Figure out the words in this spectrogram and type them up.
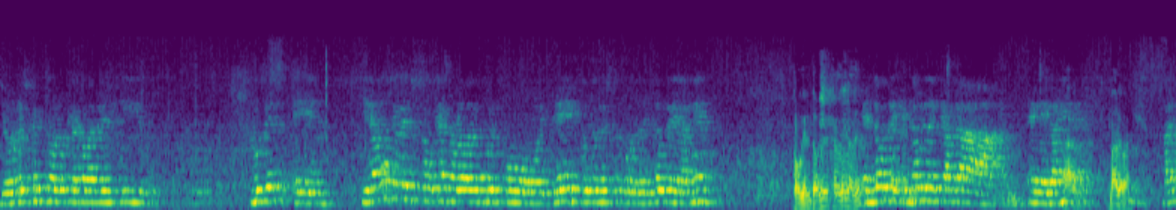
Yo respecto a lo que acaba de decir Lourdes, eh, ¿tiene algo que ver esto que has hablado del cuerpo etérico y todo esto con lo del doble de Garnier? ¿Con el doble, perdona, de? El doble, el doble del que habla eh, Garnier. Ah, vale, vale. ¿Vale?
